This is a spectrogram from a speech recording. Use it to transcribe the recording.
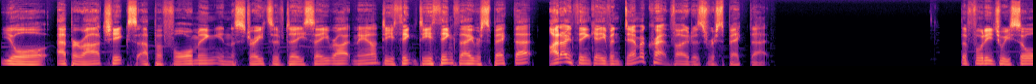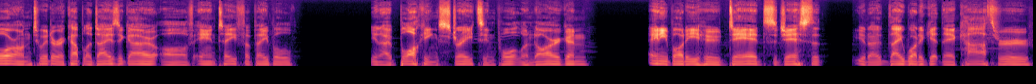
your apparatchiks are performing in the streets of DC right now? Do you think do you think they respect that? I don't think even Democrat voters respect that. The footage we saw on Twitter a couple of days ago of Antifa people, you know, blocking streets in Portland, Oregon. Anybody who dared suggest that, you know, they want to get their car through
